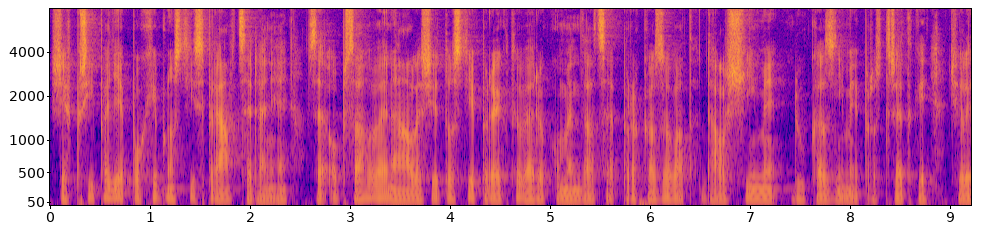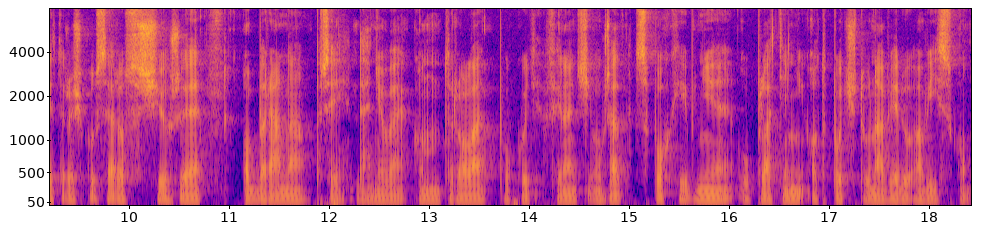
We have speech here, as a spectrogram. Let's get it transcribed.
že v případě pochybností správce daně se obsahové náležitosti projektové dokumentace prokazovat dalšími důkazními prostředky, čili trošku se rozšiřuje obrana při daňové kontrole, pokud finanční úřad spochybňuje uplatnění odpočtu na vědu a výzkum.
